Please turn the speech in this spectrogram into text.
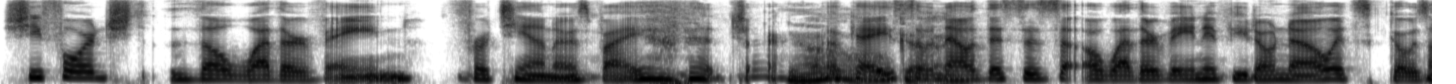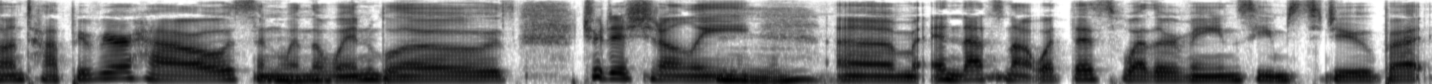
She forged the weather vane for Tiana's Bayou Adventure. Oh, okay, so now this is a weather vane. If you don't know, it goes on top of your house, and when the wind blows, traditionally, Mhm. um, and that's not what this weather vane seems to do, but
